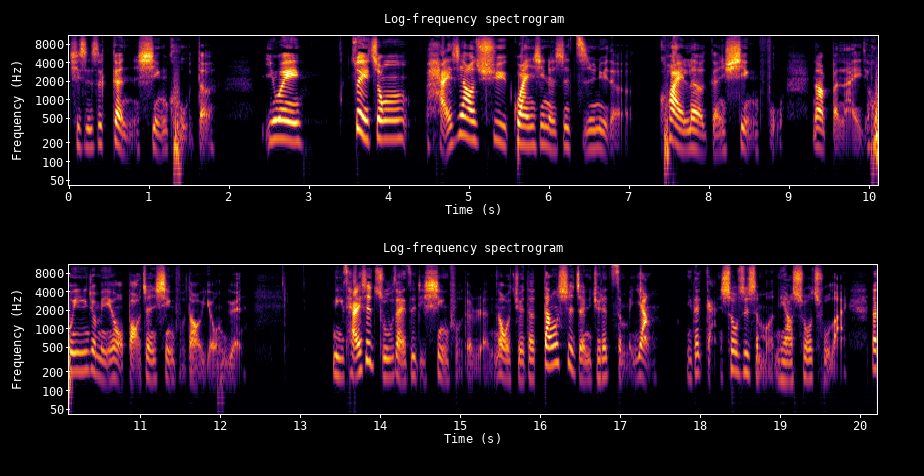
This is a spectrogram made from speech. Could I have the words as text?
其实是更辛苦的，因为最终还是要去关心的是子女的快乐跟幸福。那本来婚姻就没有保证幸福到永远。你才是主宰自己幸福的人。那我觉得当事者，你觉得怎么样？你的感受是什么？你要说出来。那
